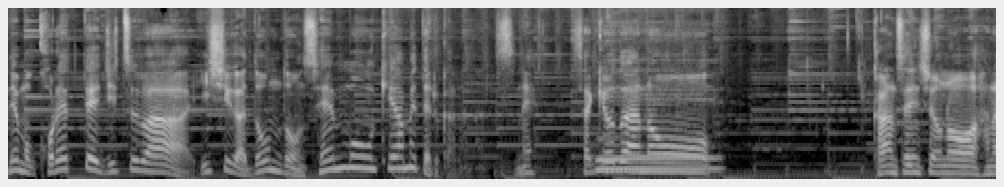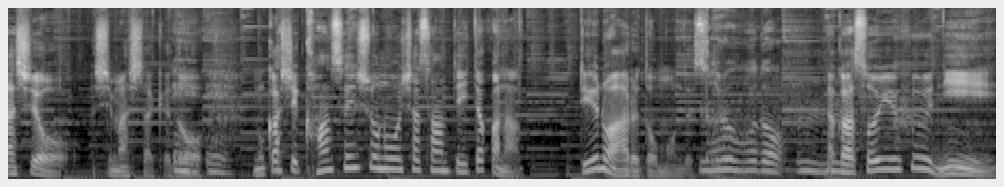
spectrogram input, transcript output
でもこれって実は医師がどんどん専門を極めてるからなんですね。先ほどあの感染症の話をしましたけど、昔感染症のお医者さんっていたかなっていうのはあると思うんですえなるほど、うんうん。だからそういうふうに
